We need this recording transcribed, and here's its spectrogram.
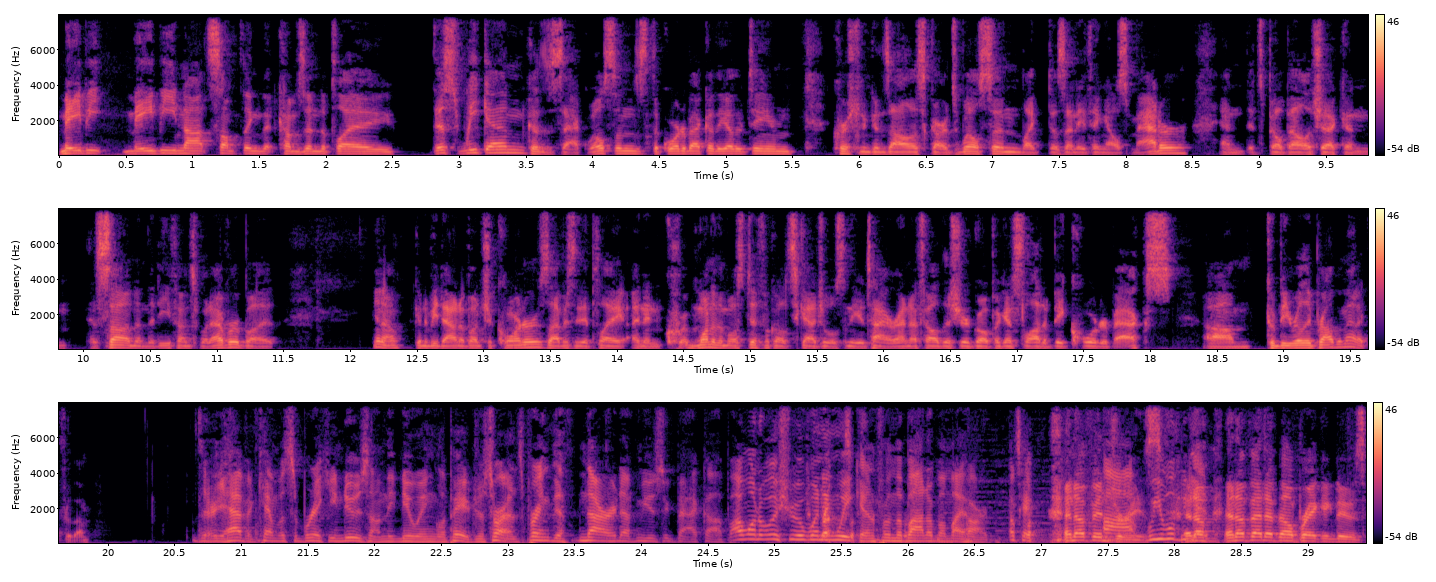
maybe maybe not something that comes into play this weekend because Zach Wilson's the quarterback of the other team. Christian Gonzalez guards Wilson. Like, does anything else matter? And it's Bill Belichick and his son and the defense, whatever. But you know, going to be down a bunch of corners. Obviously, they play an inc- one of the most difficult schedules in the entire NFL this year. Go up against a lot of big quarterbacks. Um, could be really problematic for them. There you have it, Ken, with some breaking news on the New England Patriots. All right, let's bring the narrative music back up. I want to wish you a winning weekend from the bottom of my heart. Okay. Enough Uh, injuries. we will begin. enough, enough NFL breaking news.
